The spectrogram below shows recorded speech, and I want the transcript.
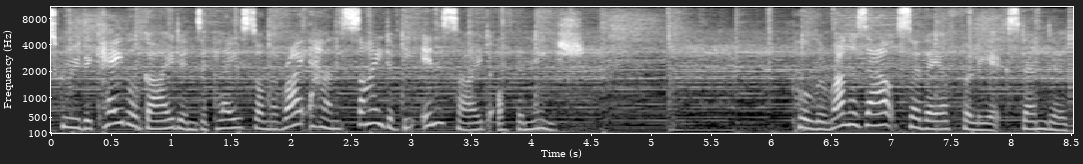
Screw the cable guide into place on the right hand side of the inside of the niche. Pull the runners out so they are fully extended.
